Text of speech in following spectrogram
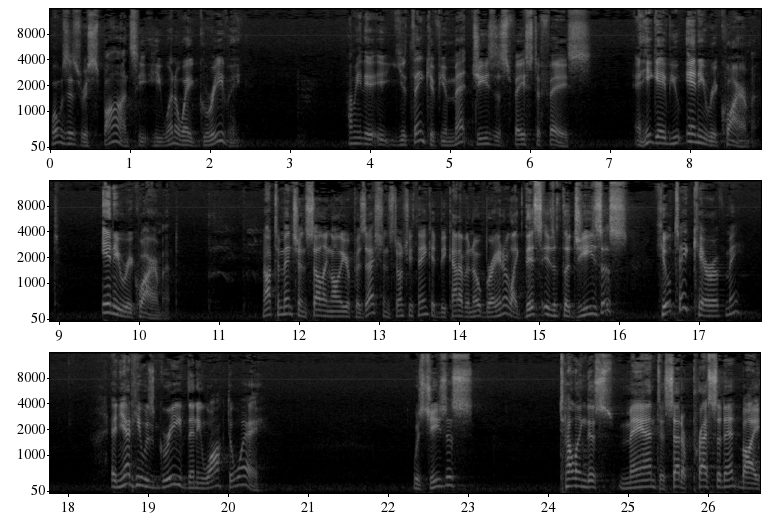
What was his response? He, he went away grieving. I mean, it, it, you think if you met Jesus face to face and he gave you any requirement, any requirement, not to mention selling all your possessions, don't you think it'd be kind of a no brainer? Like, this is the Jesus? He'll take care of me. And yet he was grieved and he walked away. Was Jesus telling this man to set a precedent by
